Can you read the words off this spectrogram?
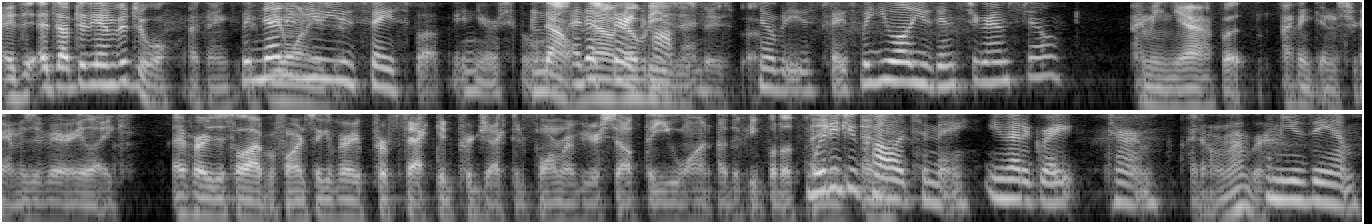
It's, it's up to the individual. I think. But if none of wanna you it. use Facebook in your school. No, Uh, that's no, very nobody uses common. Facebook. Nobody uses Facebook. But you all use Instagram still? I mean, yeah, but I think Instagram is a very like I've heard this a lot before. It's like a very perfected, projected form of yourself that you want other people to think. What did you call and it to me? You had a great term. I don't remember. A museum.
